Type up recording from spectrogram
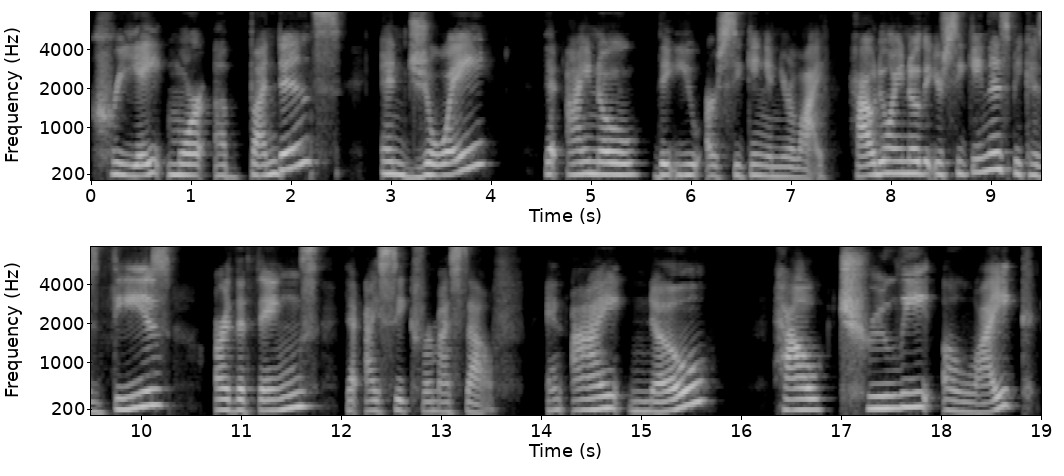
create more abundance and joy that I know that you are seeking in your life. How do I know that you're seeking this? Because these are the things that I seek for myself. And I know how truly alike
